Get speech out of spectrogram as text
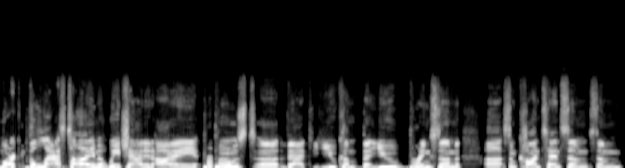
Mark, the last time we chatted, I proposed uh, that you come that you bring some uh, some content, some some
